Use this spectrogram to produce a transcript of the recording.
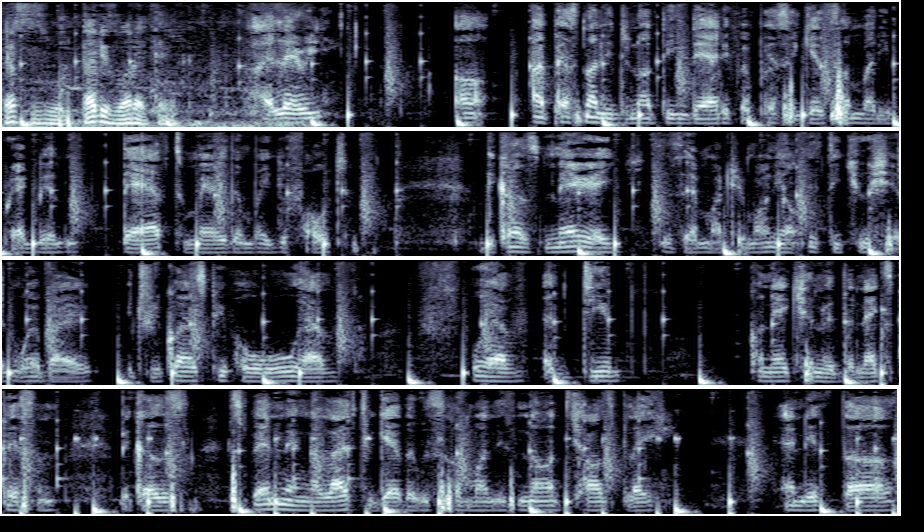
That is what, that is what I think. Hi, Larry. Uh, I personally do not think that if a person gets somebody pregnant, they have to marry them by default. Because marriage is a matrimonial institution whereby it requires people who have who have a deep connection with the next person. Because spending a life together with someone is not child's play. And if the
